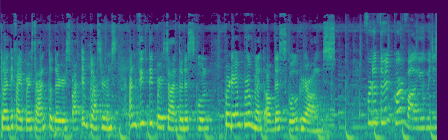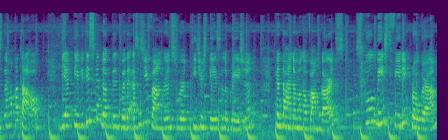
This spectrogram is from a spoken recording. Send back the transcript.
25% to their respective classrooms, and 50% to the school for the improvement of the school grounds. For the third core value, which is the Makatao, the activities conducted by the SSG Vanguards were Teacher's Day celebration, kantahan ng mga Vanguards, school-based feeding program,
